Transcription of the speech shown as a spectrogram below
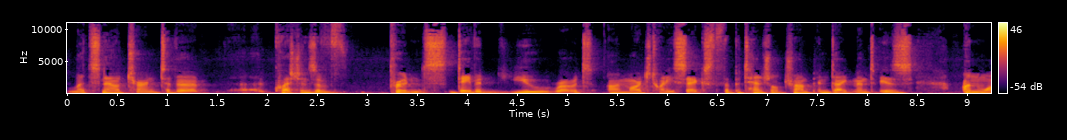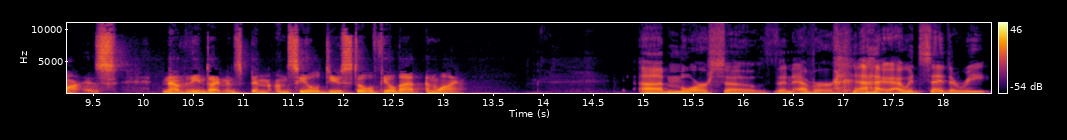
Let's now turn to the uh, questions of prudence. David, you wrote on March 26th the potential Trump indictment is unwise. Now that the indictment's been unsealed, do you still feel that and why? Uh, more so than ever. I, I, would say the re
